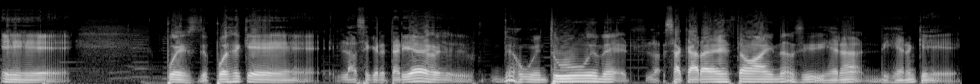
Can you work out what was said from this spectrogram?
eh, pues después de que la Secretaría de, Juventud sacara esta vaina, ¿sí? Dijera, que,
